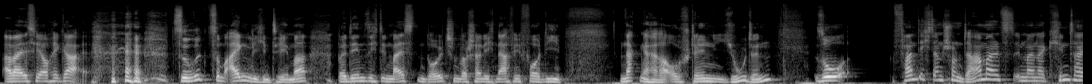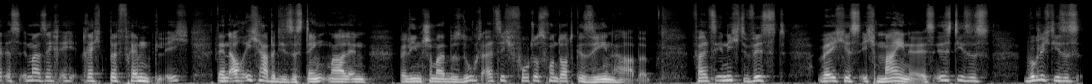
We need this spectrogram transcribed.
Aber ist ja auch egal. Zurück zum eigentlichen Thema, bei dem sich den meisten Deutschen wahrscheinlich nach wie vor die Nackenhaare aufstellen, Juden. So, fand ich dann schon damals in meiner Kindheit es immer recht befremdlich, denn auch ich habe dieses Denkmal in Berlin schon mal besucht, als ich Fotos von dort gesehen habe. Falls ihr nicht wisst, welches ich meine, es ist dieses wirklich dieses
